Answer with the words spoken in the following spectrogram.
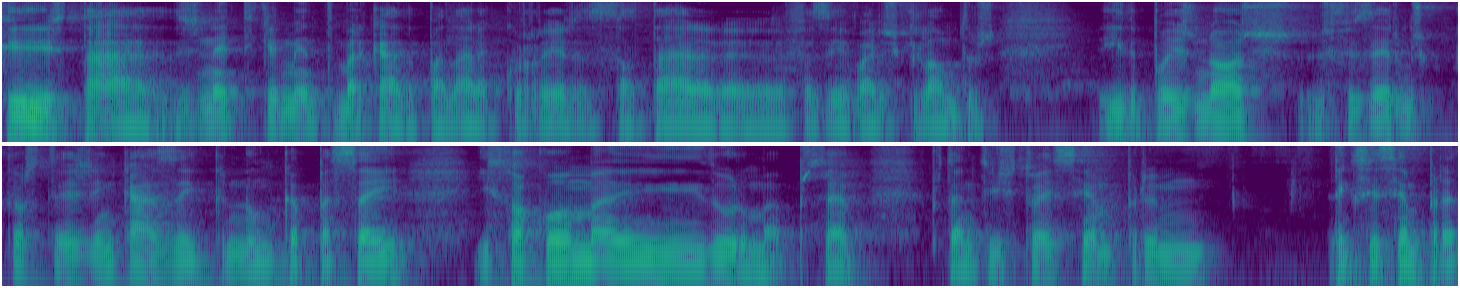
que está geneticamente marcado para andar a correr, a saltar, a fazer vários quilómetros, e depois nós fizermos com que ele esteja em casa e que nunca passei e só coma e durma, percebe? Portanto, isto é sempre tem que ser sempre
